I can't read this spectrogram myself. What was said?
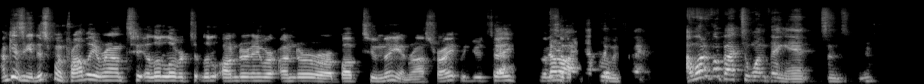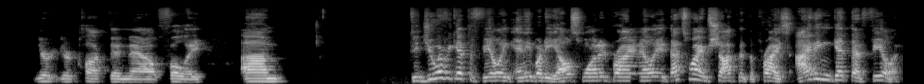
I'm guessing at this point, probably around two, a little over, a little under, anywhere under or above two million. Russ, right? Would you say? No, no, I definitely would say. I want to go back to one thing, Ant, since you're you're clocked in now fully. Um, did you ever get the feeling anybody else wanted Brian Elliott? That's why I'm shocked at the price. I didn't get that feeling.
